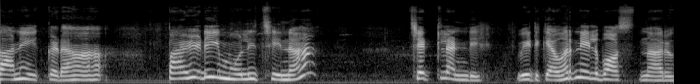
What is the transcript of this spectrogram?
కానీ ఇక్కడ పడి మొలిచిన చెట్లండి వీటికి ఎవరు నీళ్ళు పోస్తున్నారు?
